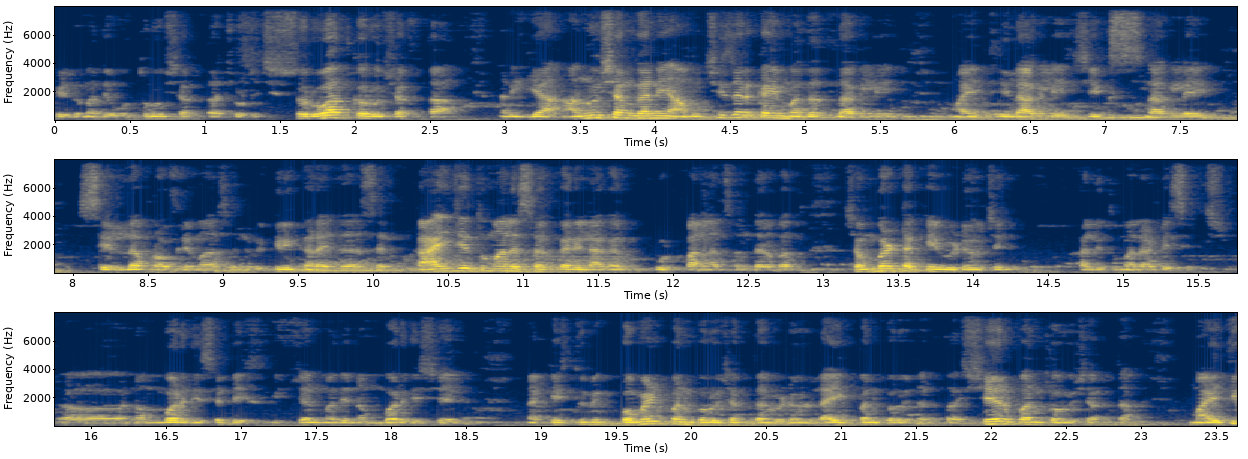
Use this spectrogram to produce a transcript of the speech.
फील्डमध्ये उतरू शकता छोटीशी सुरुवात करू शकता. आणि या अनुषंगाने आमची जर काही मदत लागली माहिती लागली चिक्स लागले सेलला प्रॉब्लेम असेल विक्री करायचं असेल काय जे तुम्हाला सहकार्य लागेल कुक्कुटपालनासंदर्भात शंभर टक्के व्हिडिओचे खाली तुम्हाला डिस्क्रिप्श नंबर दिसेल डिस्क्रिप्शनमध्ये नंबर दिसेल. नक्कीच तुम्ही कमेंट पण करू शकता व्हिडिओ लाईक पण करू शकता शेअर पण करू शकता माहिती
